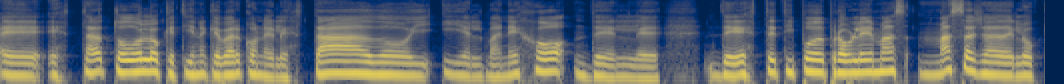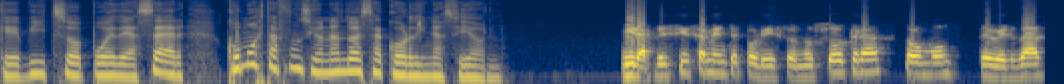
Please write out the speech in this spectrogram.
eh, está todo lo que tiene que ver con el Estado y, el manejo eh, de este tipo de problemas, más allá de lo que Bitso puede hacer. ¿Cómo está funcionando esa coordinación? Mira, precisamente por eso, nosotras somos, de verdad,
